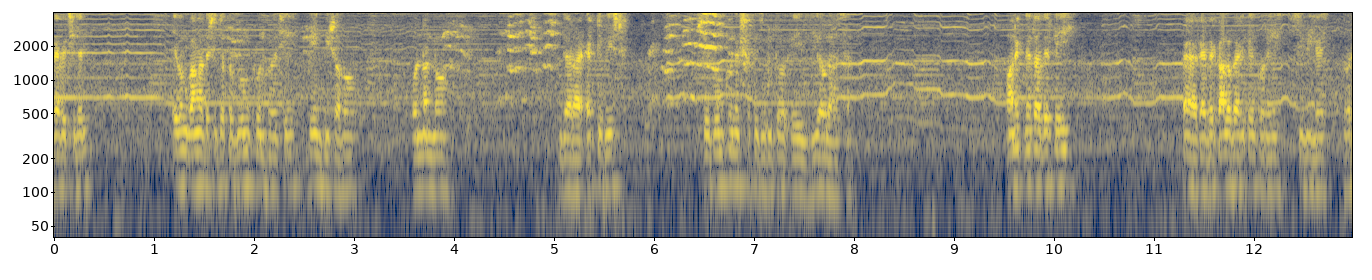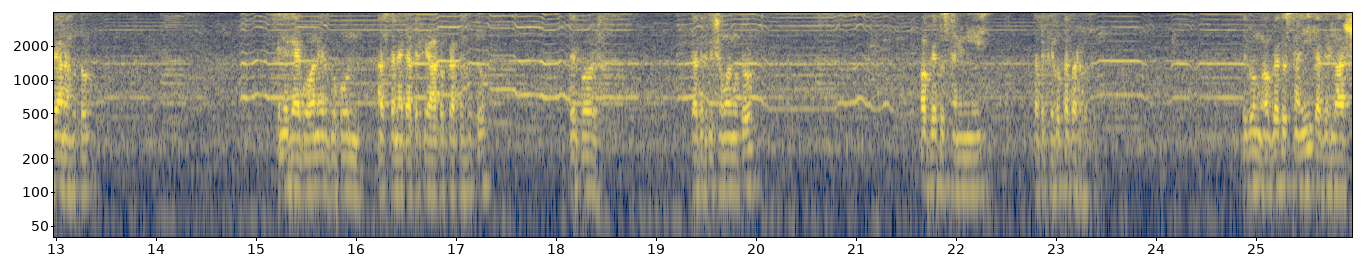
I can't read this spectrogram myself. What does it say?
র্যাবে ছিলেন এবং বাংলাদেশে যত গুম খুন হয়েছে বিএনপি সহ অন্যান্য যারা অ্যাক্টিভিস্ট সেই গুম খুনের সাথে জড়িত এই জিয়াউল হাসান। অনেক নেতাদেরকেই র্যাবের কালো গাড়িতে করে সিভিলে ধরে আনা হতো। এনে র্যাব ওয়ানের গোপন আস্তানায় তাদেরকে আটক রাখা হতো। তারপর তাদেরকে সময় মতো অজ্ঞাত স্থানে নিয়ে তাদেরকে হত্যা করা হতো। এবং অজ্ঞাত স্থানেই তাদের লাশ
